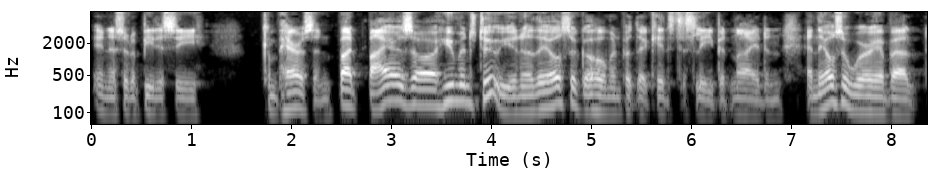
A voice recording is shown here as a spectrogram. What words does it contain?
in a sort of b2c comparison. But buyers are humans too. You know, they also go home and put their kids to sleep at night, and and they also worry about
